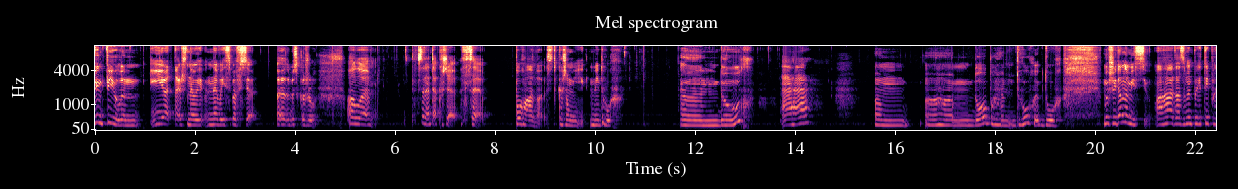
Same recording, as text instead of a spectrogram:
Свін Піглен. Я теж не, не виспався, я скажу. Але це не так вже все погано, скажу мій, мій друг. Ем, друг? Ага. Ем, ем, добре, друг як друг. Ми ж йдемо на місію. Ага, зараз ми прийти при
